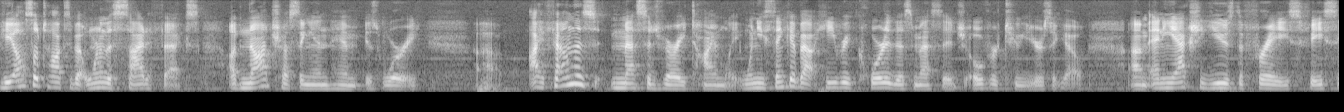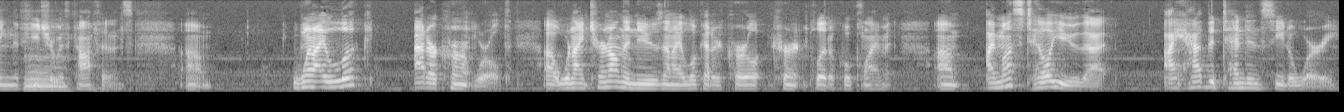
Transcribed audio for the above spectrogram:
he also talks about one of the side effects of not trusting in Him is worry. Uh, I found this message very timely. When you think about he recorded this message over two years ago, um, and he actually used the phrase facing the future mm. with confidence. Um, when I look at our current world, uh, when I turn on the news and I look at our cur- current political climate, um, I must tell you that I have the tendency to worry.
